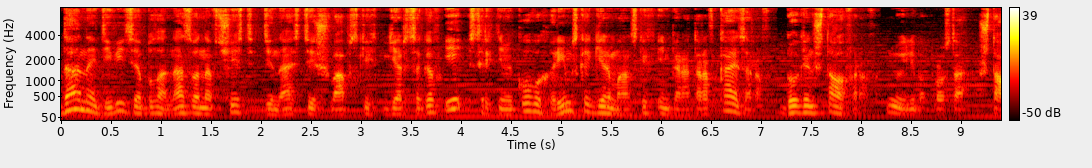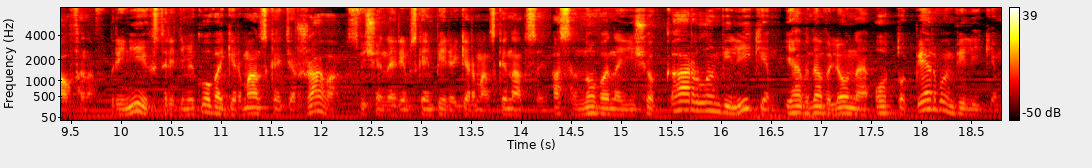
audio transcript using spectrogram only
Данная дивизия была названа в честь династии швабских герцогов и средневековых римско-германских императоров-кайзеров Гогенштауферов, ну или просто Штауфенов. При них средневековая германская держава, Священная Римская империя германской нации, основанная еще Карлом Великим и обновленная Отто I Великим,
